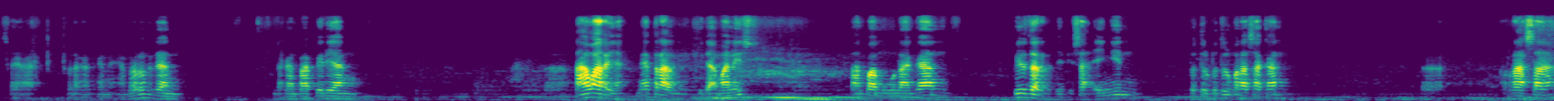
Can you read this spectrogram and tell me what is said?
Saya gunakan hand roller dan gunakan papir yang eh, tawar ya netral nih tidak manis tanpa menggunakan filter. Jadi saya ingin betul-betul merasakan uh, rasa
